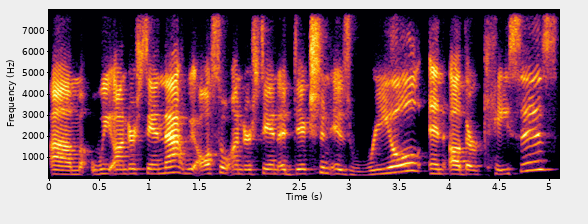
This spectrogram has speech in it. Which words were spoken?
Um, we understand that. We also understand addiction is real in other cases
